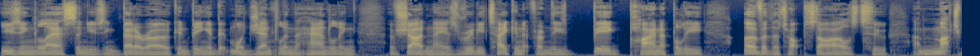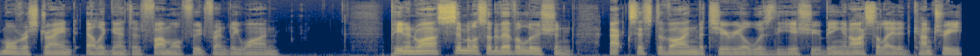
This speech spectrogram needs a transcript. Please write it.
Using less and using better oak and being a bit more gentle in the handling of Chardonnay has really taken it from these big pineapple over the top styles to a much more restrained, elegant, and far more food friendly wine. Pinot Noir, similar sort of evolution. Access to vine material was the issue. Being an isolated country,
